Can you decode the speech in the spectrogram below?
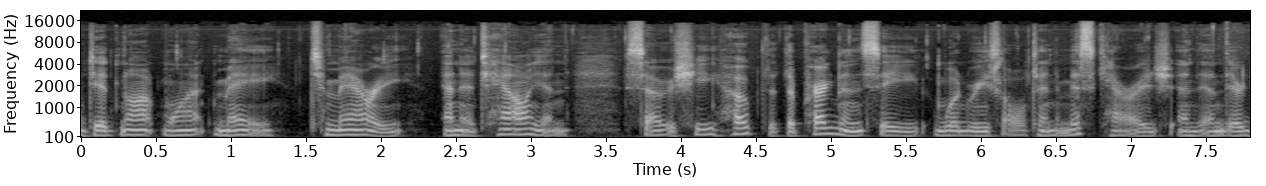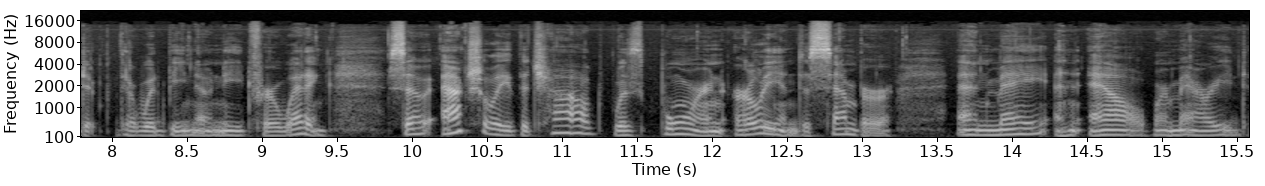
did not want May to marry an Italian, so she hoped that the pregnancy would result in a miscarriage and then there, there would be no need for a wedding. So actually, the child was born early in December, and May and Al were married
